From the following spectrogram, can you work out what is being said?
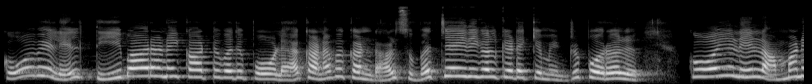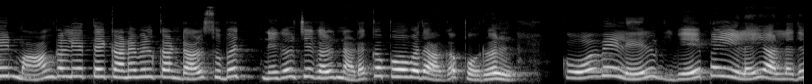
கோவிலில் தீபாரணை காட்டுவது போல கனவு கண்டால் சுப செய்திகள் கிடைக்கும் என்று பொருள். கோயிலில் அம்மனின் மாங்கல்யத்தை கனவில் கண்டால் சுப நிகழ்ச்சிகள் நடக்கப் போவதாக பொருள். கோவிலில் வேப்ப இலை அல்லது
